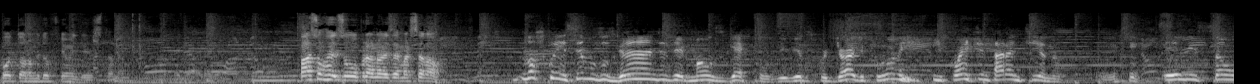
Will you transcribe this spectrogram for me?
botou o nome do filme disso também. Faça um resumo pra nós aí, Marcelão. Nós conhecemos os grandes irmãos Gecko, vividos por George Clooney e Quentin Tarantino. Eles são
